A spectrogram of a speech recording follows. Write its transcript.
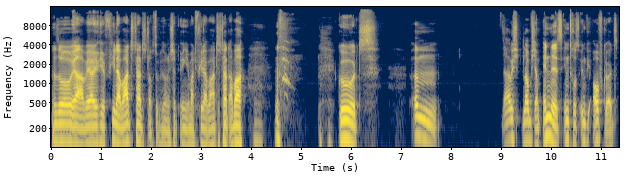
also ja, wer hier viel erwartet hat, ich glaube sowieso nicht, dass irgendjemand viel erwartet hat, aber Gut. Ähm, da habe ich, glaube ich, am Ende des Intros irgendwie aufgehört.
